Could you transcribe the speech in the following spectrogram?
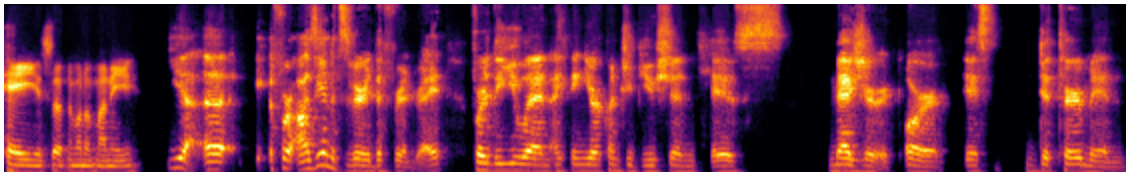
pay a certain amount of money? Yeah, uh, for ASEAN, it's very different, right? For the UN, I think your contribution is measured or is determined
